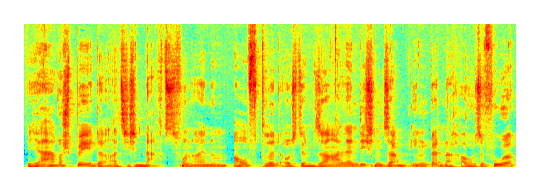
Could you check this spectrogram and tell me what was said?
Jahre später, als ich nachts von einem Auftritt aus dem saarländischen St. Ingbert nach Hause fuhr,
